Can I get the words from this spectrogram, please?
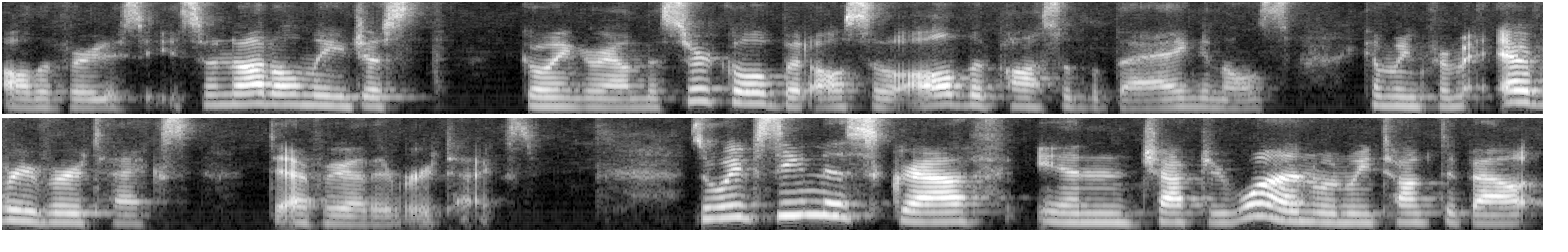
all the vertices. So not only just going around the circle, but also all the possible diagonals coming from every vertex to every other vertex. So we've seen this graph in chapter one when we talked about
